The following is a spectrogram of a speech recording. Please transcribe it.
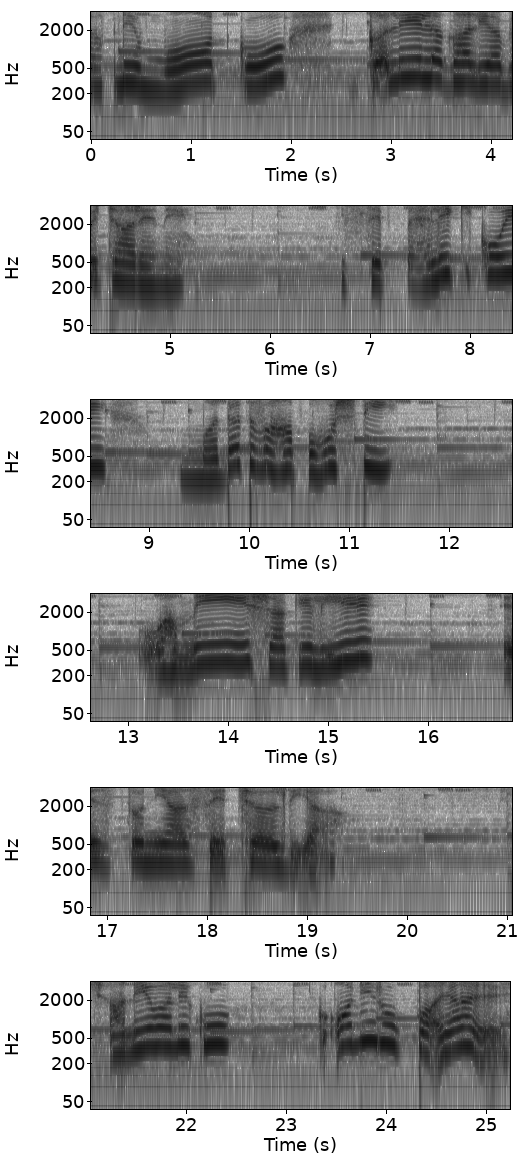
अपने मौत को गले लगा लिया बेचारे ने। इससे पहले कि कोई मदद वहाँ पहुँचती। वो हमेशा के लिए इस दुनिया से चल दिया। जाने वाले को कौन ही रोक पाया है?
